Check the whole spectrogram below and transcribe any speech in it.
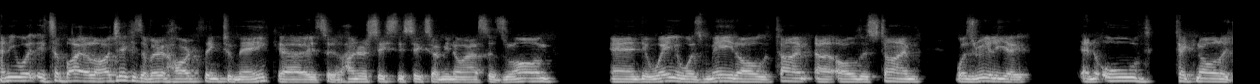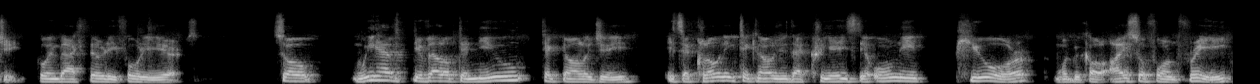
Was, it's a biologic. It's a very hard thing to make. Uh, it's 166 amino acids long, and the way it was made all the time, uh, all this time, was really a an old technology going back 30, 40 years. So we have developed a new technology. It's a cloning technology that creates the only pure, what we call isoform free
